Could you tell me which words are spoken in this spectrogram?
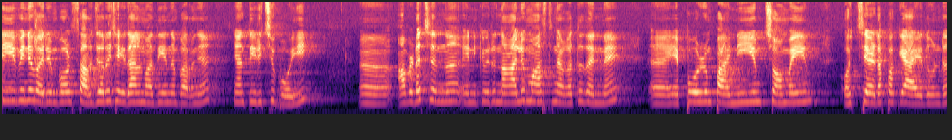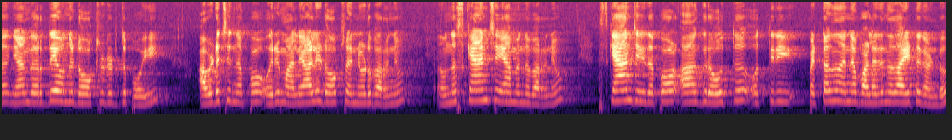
ലീവിന് വരുമ്പോൾ സർജറി ചെയ്താൽ മതി എന്ന് പറഞ്ഞ് ഞാൻ തിരിച്ചു പോയി അവിടെ ചെന്ന് എനിക്കൊരു നാലു മാസത്തിനകത്ത് തന്നെ എപ്പോഴും പനിയും ചുമയും ഒച്ചയടപ്പൊക്കെ ആയതുകൊണ്ട് ഞാൻ വെറുതെ ഒന്ന് ഡോക്ടറുടെ അടുത്ത് പോയി. അവിടെ ചെന്നപ്പോൾ ഒരു മലയാളി ഡോക്ടർ എന്നോട് പറഞ്ഞു ഒന്ന് സ്കാൻ ചെയ്യാമെന്ന് പറഞ്ഞു. സ്കാൻ ചെയ്തപ്പോൾ ആ ഗ്രോത്ത് ഒത്തിരി പെട്ടെന്ന് തന്നെ വളരുന്നതായിട്ട് കണ്ടു.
